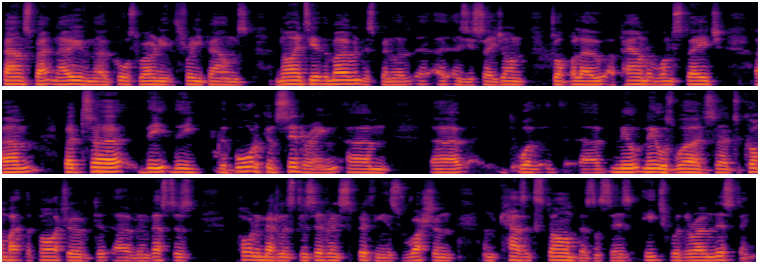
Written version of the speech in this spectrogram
bounce back now, even though, of course, we're only at three pounds ninety at the moment. It's been, as you say, John, dropped below a pound at one stage. Um, but uh, the the the board are considering, um, uh, well, uh, Neil, Neil's words uh, to combat the departure of, of investors Polymetal is considering splitting its Russian and Kazakhstan businesses, each with their own listing.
